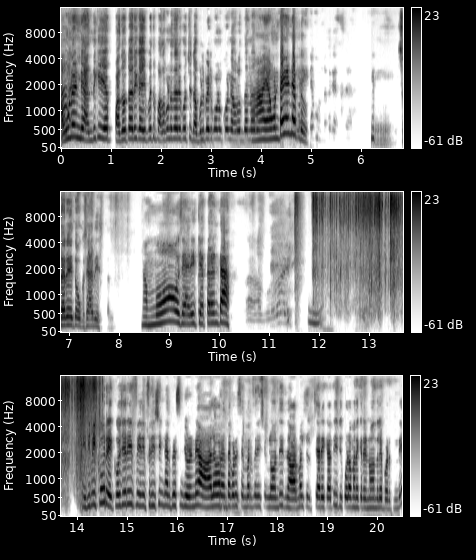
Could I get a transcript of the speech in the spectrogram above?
అవునండి అందుకే పదో తారీఖు అయిపోతే పదకొండో తారీఖు వచ్చి డబ్బులు పెట్టి కొనుక్కోండి ఎవరు ఉంటాయండి అప్పుడు? సార్. అయితే ఒక శారీ ఇస్తాను. అమ్మో శారీ ఇచ్చేస్తారంట. ఇది మీకు రెకోజరీ ఫినిషింగ్ కనిపిస్తుంది చూడండి. ఆల్ ఓవర్ అంతా కూడా సిమ్మర్ ఫినిషింగ్లో ఉంది. ఇది నార్మల్ సిల్క్ శారీ కాదు ఇది కూడా మనకి రెండు వందలే పడుతుంది.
